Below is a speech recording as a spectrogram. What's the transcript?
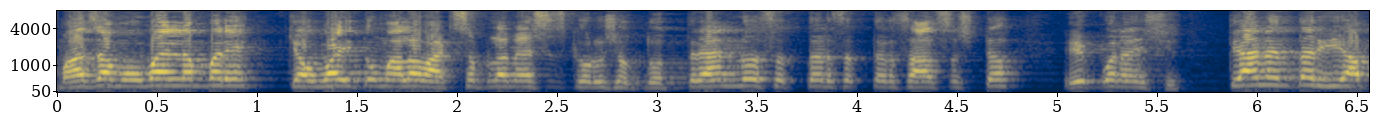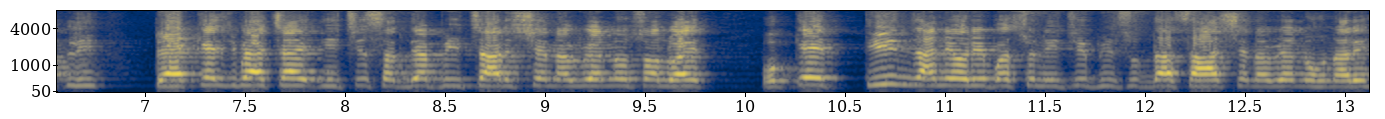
माझा मोबाईल नंबर आहे. केव्हाही तुम्हाला व्हॉट्सअपला मेसेज करू शकतो. त्र्याण्णव सत्तर सत्तर सहासष्ट एकोणऐंशी. त्यानंतर ही आपली पॅकेज बॅच आहे. हिची सध्या फी चारशे नव्याण्णव चालू आहे. ओके तीन जानेवारी पासून हिची फी सुद्धा सहाशे नव्याण्णव होणार आहे.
